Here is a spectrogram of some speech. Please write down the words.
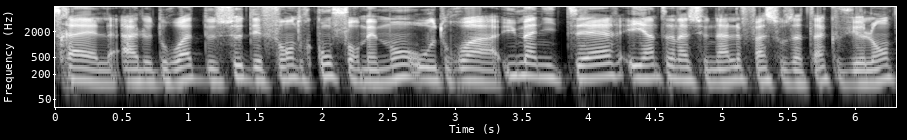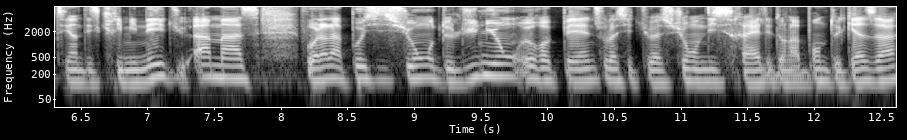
Israël a le droit de se défendre conformément au droit humanitaire et international face aux attaques violentes et indiscriminées du Hamas. Voilà la position de l'Union européenne sur la situation en Israël et dans la bande de Gaza.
